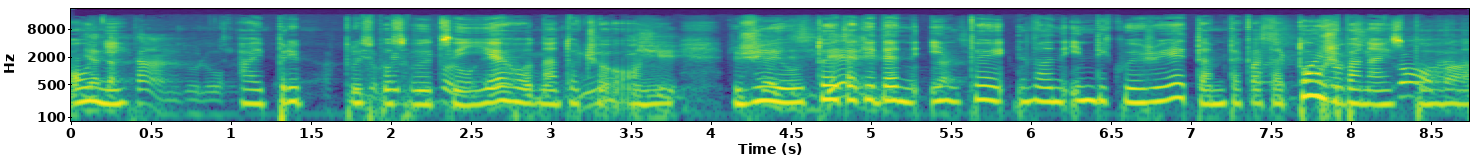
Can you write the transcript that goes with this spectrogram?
oni aj pri prispôsobujúci jeho na to, čo oni žijú. To je taký den, in, to je, len indikuje, že je tam taká tá túžba nájsť Boha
